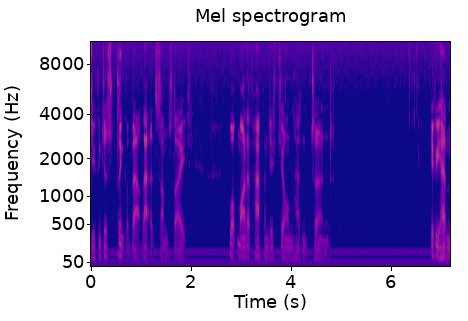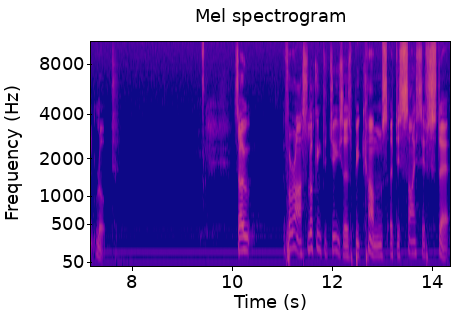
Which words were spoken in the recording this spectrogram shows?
You can just think about that at some stage. What might have happened if John hadn't turned? If he hadn't looked? So, for us, looking to Jesus becomes a decisive step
